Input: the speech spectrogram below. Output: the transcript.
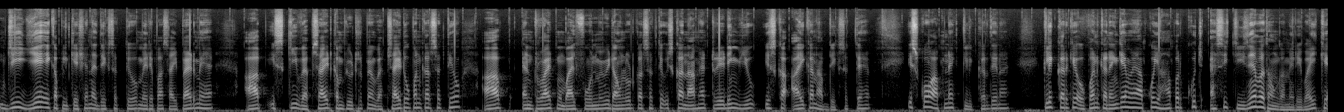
जी, ये एक एप्लीकेशन है, देख सकते हो, मेरे पास आईपैड में है। आप इसकी वेबसाइट कंप्यूटर पे वेबसाइट ओपन कर सकते हो। आप एंड्रॉयड मोबाइल फ़ोन में भी डाउनलोड कर सकते हो। इसका नाम है ट्रेडिंग व्यू इसका आइकन आप देख सकते हैं। इसको आपने क्लिक कर देना है। क्लिक करके ओपन करेंगे, मैं आपको यहाँ पर कुछ ऐसी चीज़ें बताऊँगा मेरे भाई कि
